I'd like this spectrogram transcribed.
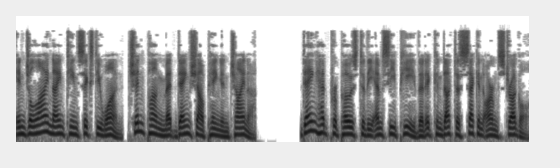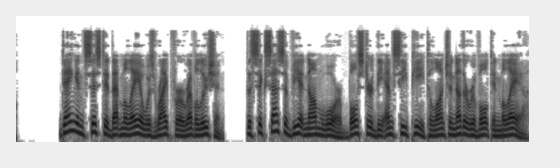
In July 1961, Chin Peng met Deng Xiaoping in China. Deng had proposed to the MCP that it conduct a second armed struggle. Deng insisted that Malaya was ripe for a revolution. The success of Vietnam War bolstered the MCP to launch another revolt in Malaya.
